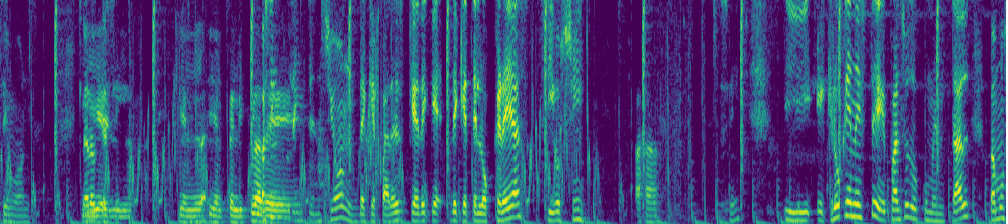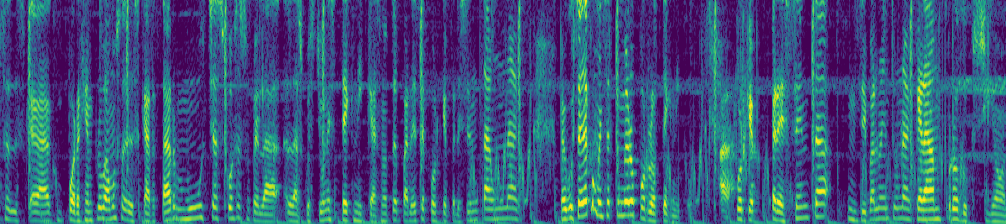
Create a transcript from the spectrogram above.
Simón. Claro que sí. Y el, y el película de. La intención de que parezca, de que, de que te lo creas sí o sí. Ajá. Sí. Y creo que en este falso documental vamos a, por ejemplo, vamos a descartar muchas cosas sobre las cuestiones técnicas, ¿no te parece? Porque presenta una... Me gustaría comenzar primero por lo técnico, ah. porque presenta principalmente una gran producción.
